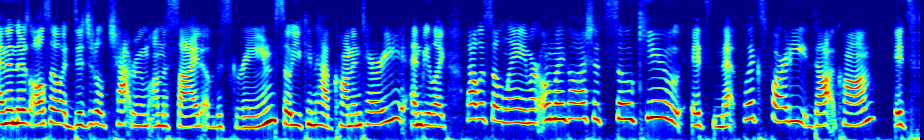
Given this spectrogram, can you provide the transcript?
And then there's also a digital chat room on the side of the screen so you can have commentary and be like, that was so lame or oh my gosh, it's so cute. It's netflixparty.com. It's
